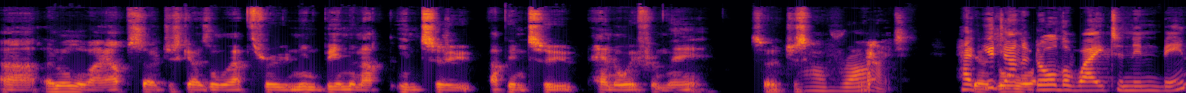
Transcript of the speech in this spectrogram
uh, and all the way up. So it just goes all the way up through Ninh Binh and up into up into Hanoi from there. So it just Oh, right. Have you done the it all the way to Ninh Binh?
